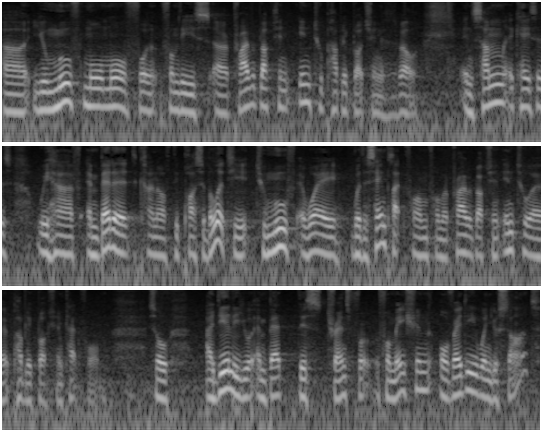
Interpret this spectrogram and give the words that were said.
uh, you move more and more for, from these uh, private blockchain into public blockchains as well. in some cases, we have embedded kind of the possibility to move away with the same platform from a private blockchain into a public blockchain platform. So ideally, you embed this transformation already when you start,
